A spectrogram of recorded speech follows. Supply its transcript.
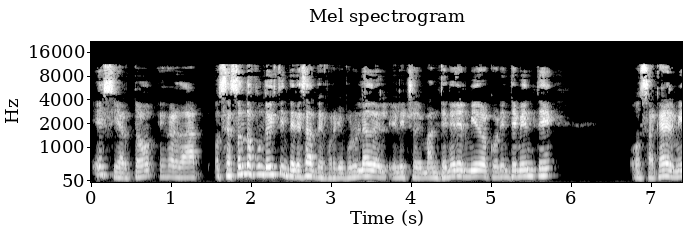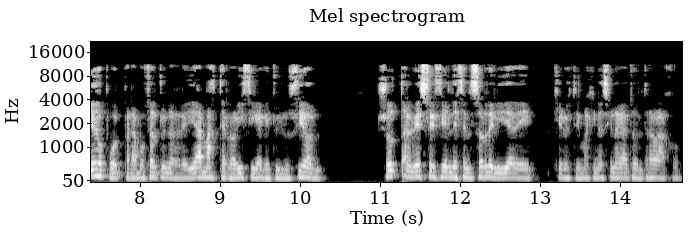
Es cierto, es verdad. O sea, son dos puntos de vista interesantes, porque por un lado el, el hecho de mantener el miedo coherentemente o sacar el miedo por- para mostrarte una realidad más terrorífica que tu ilusión. Yo tal vez soy fiel defensor de la idea de que nuestra imaginación haga todo el trabajo.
